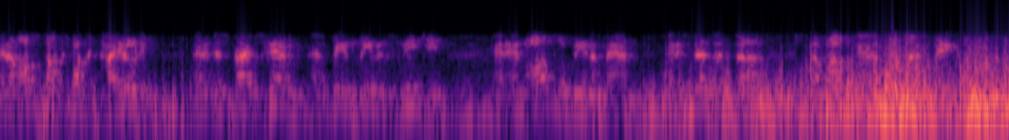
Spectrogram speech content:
And it also talks about the coyote, and it describes him as being lean and sneaky, and, and also being a man. And it says that the, the wildcat is like big.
